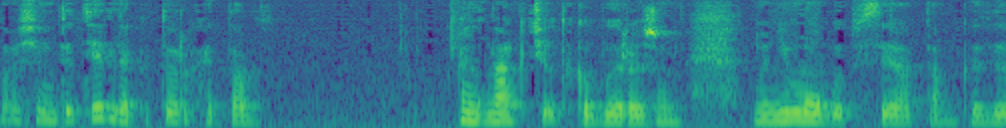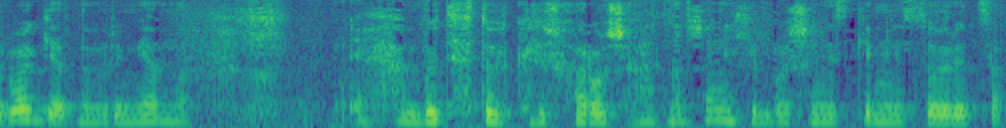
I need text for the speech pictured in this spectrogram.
в общем-то, те, для которых это знак четко выражен. Но не могут все там козероги одновременно быть только лишь в хороших отношениях и больше ни с кем не ссориться.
